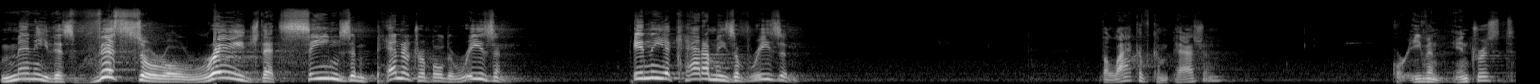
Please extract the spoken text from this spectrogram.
many, this visceral rage that seems impenetrable to reason in the academies of reason. The lack of compassion or even interest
